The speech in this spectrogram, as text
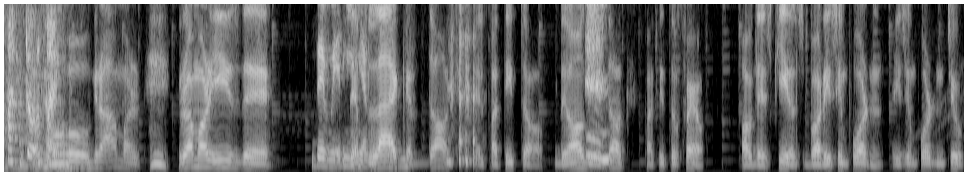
I don't like. No, grammar. Grammar is the, Debería. the black gustarme. dog, el patito, the ugly dog, patito feo of the skills, but it's important. It's important too.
